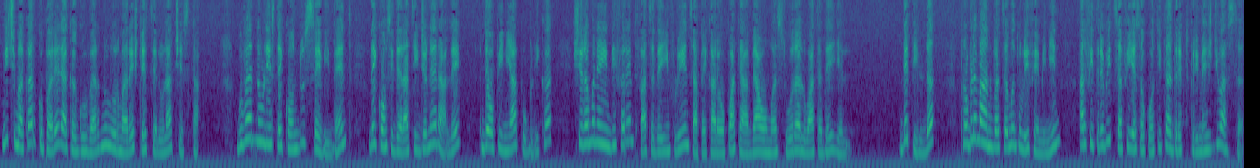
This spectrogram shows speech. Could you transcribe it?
nici măcar cu părerea că guvernul urmărește țelul acesta. Guvernul este condus, evident, de considerații generale, de opinia publică și rămâne indiferent față de influența pe care o poate avea o măsură luată de el. De pildă, problema învățământului feminin ar fi trebuit să fie socotită drept primejdioasă.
